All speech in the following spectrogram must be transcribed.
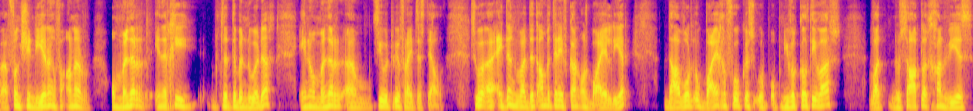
uh, funksionering verander om minder energie te, te benodig en om minder um, CO2 vry te stel. So uh, ek dink wat dit aanbetref kan ons baie leer. Daar word ook baie gefokus op op nuwe kultivars wat noodsaaklik gaan wees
